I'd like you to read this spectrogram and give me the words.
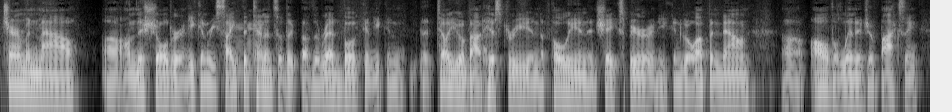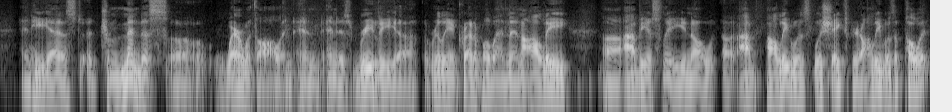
Chairman Mao uh, on this shoulder, and he can recite the tenets of the of the Red Book, and he can uh, tell you about history and Napoleon and Shakespeare, and he can go up and down uh, all the lineage of boxing. And he has tremendous uh, wherewithal and, and, and is really uh, really incredible. And then Ali, uh, obviously, you know, uh, Ali was, was Shakespeare. Ali was a poet,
